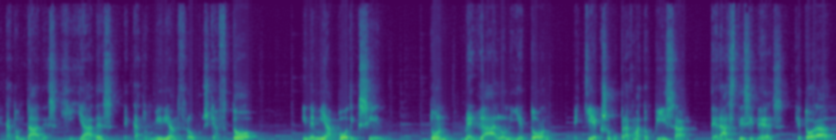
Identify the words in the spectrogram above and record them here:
εκατοντάδες, χιλιάδες, εκατομμύρια ανθρώπους. Και αυτό είναι μια απόδειξη των μεγάλων ηγετών εκεί έξω που πραγματοποίησαν τεράστιες ιδέες και τώρα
